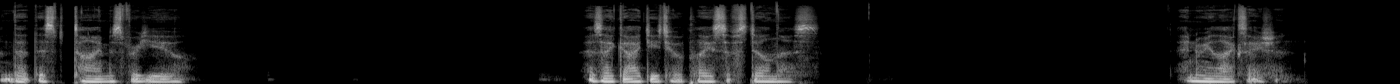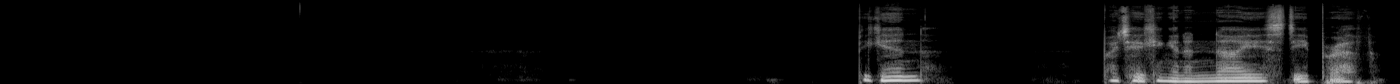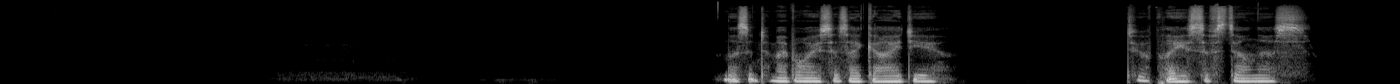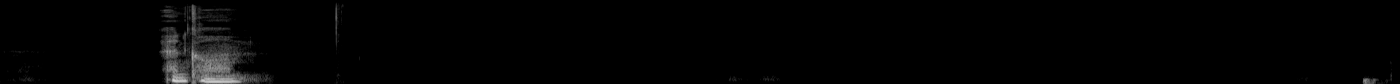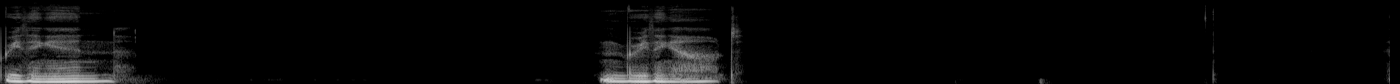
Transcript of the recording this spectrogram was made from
and that this time is for you. As I guide you to a place of stillness and relaxation. Begin by taking in a nice deep breath. Listen to my voice as I guide you to a place of stillness and calm. Breathing in and breathing out.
